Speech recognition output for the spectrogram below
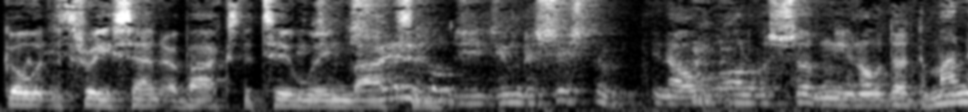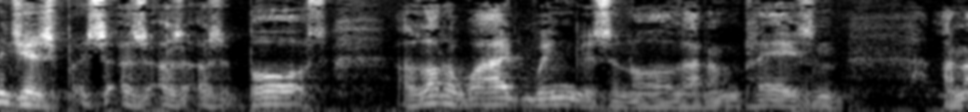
Go with the three centre backs, the two wing It's backs. strange And, in the system. You know, all of a sudden, you know, the, the managers has, has, has, has bought a lot of wide wingers and all that and players and and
